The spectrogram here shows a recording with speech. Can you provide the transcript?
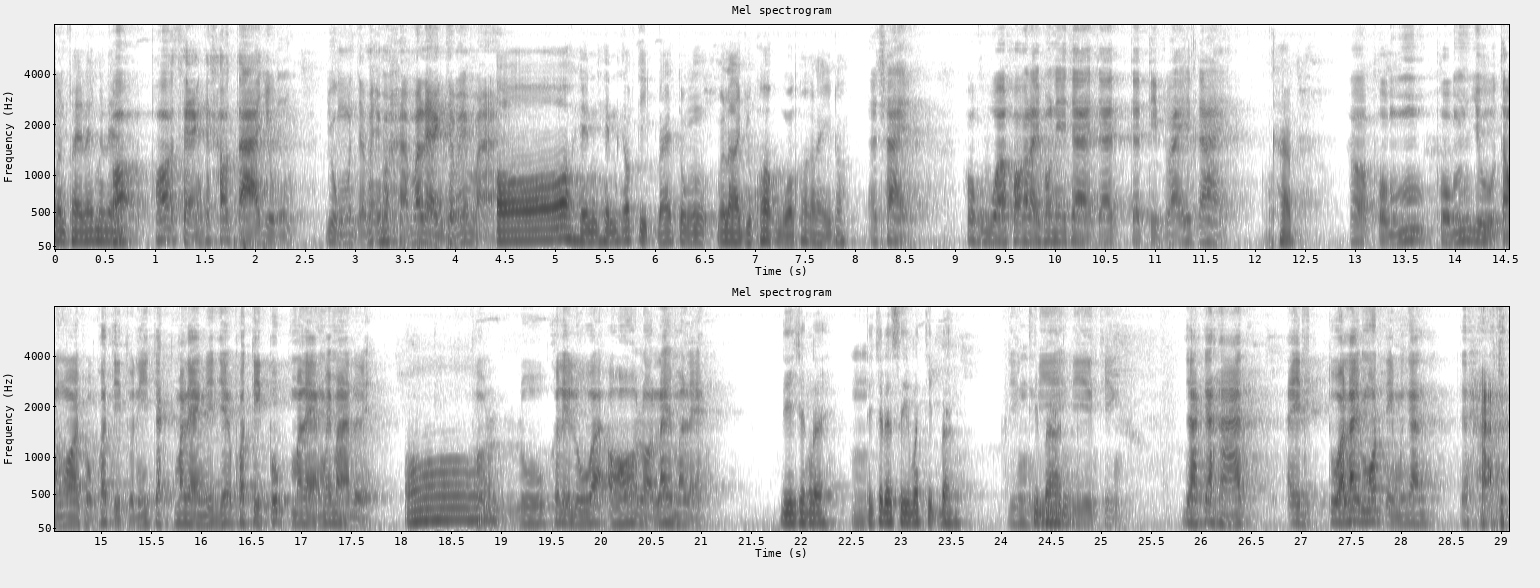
เป็นไฟไล่แมลเพงราะเพราะแสงจะเข้าตายุงยุงมันจะไม่มาแมลงจะไม่มาอ๋อเห็นเห็นเขาติดไว้ตรงเวลาอยู่คอกวัวคอกอะไรเนาะเออใช่พวกวัวพวกอะไรพวกนี้จะจะจะติดไว้ได้ครับ ก็ผมผมอยู่เตางอย ผมก็ติดตัวนี้จากแมลงเยอะๆพอติดปุ๊บแมลงไม่มาเลยอ๋อผมรู้ก็เลยรู้ว่าอ๋อหลอดไล่แมลง ดีจังเลยเดี๋ยวจะได้ซื้อมาติดบ้าง จริงที่ดีบ้าน ดีจริง อยากจะหาไอตัวไล่มดเองเหมือนกัน จะหาตัว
